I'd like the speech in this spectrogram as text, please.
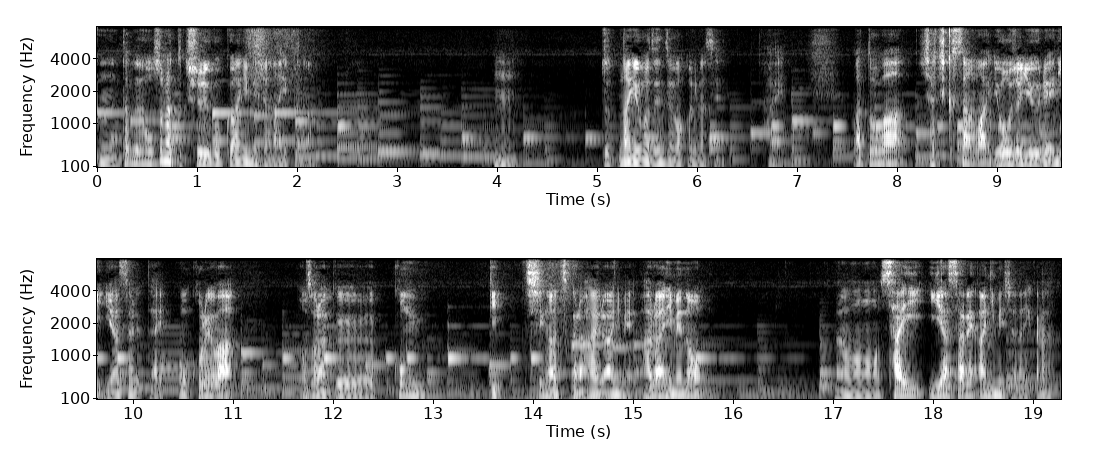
うん、多分おそらく中国アニメじゃないかな。うん。ちょっと内容は全然わかりません。はい。あとは、社畜さんは幼女幽霊に癒されたい。もうこれは、おそらく今期4月から入るアニメ、春アニメの、あのー、再癒されアニメじゃないかな。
